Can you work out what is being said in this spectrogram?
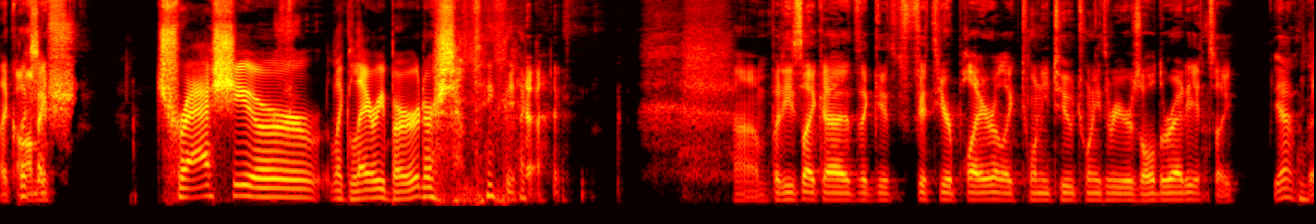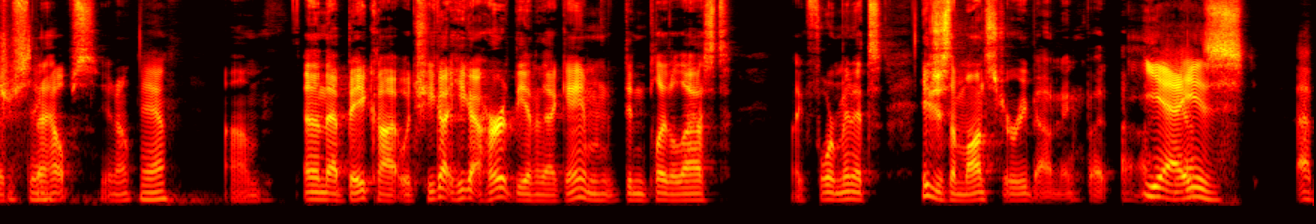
like Looks like- Amish. Trashy or like Larry Bird or something. yeah. um, but he's like a like a fifth year player, like 22, 23 years old already. It's like yeah, Interesting. that helps, you know. yeah. Um, and then that Bacot, which he got he got hurt at the end of that game, didn't play the last like four minutes. He's just a monster rebounding, but uh, yeah, he's a,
